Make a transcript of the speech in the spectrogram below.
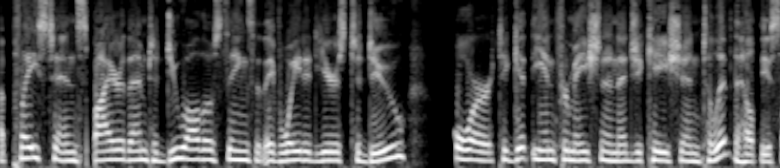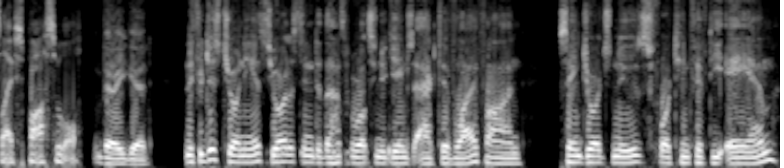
a place to inspire them to do all those things that they've waited years to do or to get the information and education to live the healthiest lives possible. Very good. And if you're just joining us, you are listening to the Huntsman World Senior Games Active Life on St. George News 1450 AM.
